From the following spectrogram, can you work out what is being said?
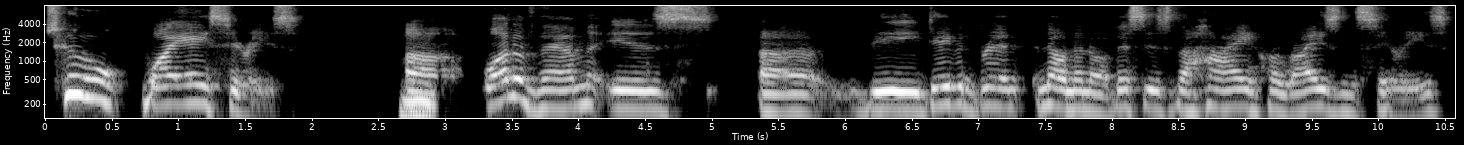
two YA series. Mm. Uh, one of them is uh, the David Brin. No, no, no. This is the High Horizon series,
